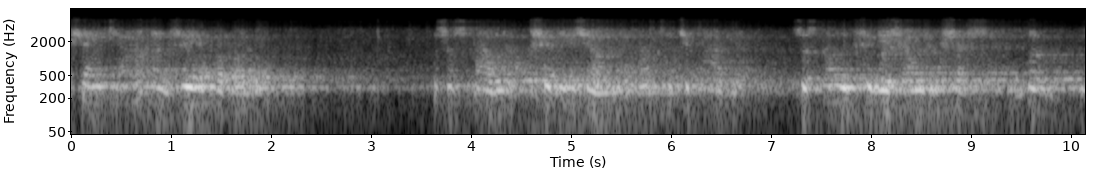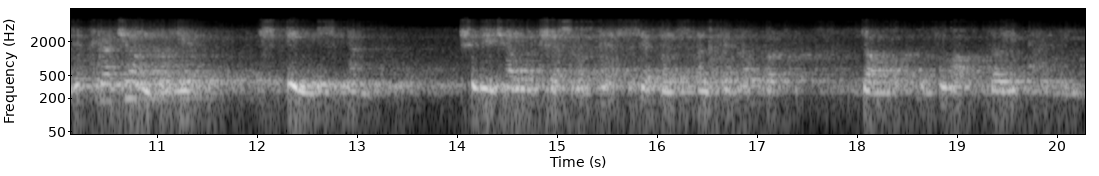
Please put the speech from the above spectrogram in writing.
księcia Andrzeja zostały przywiezione, bardzo ciekawie, zostały przywiezione przez, no, wykradziono je z Pińska, przywiezione przez Odersę, Konstantynopol do Włoch, do Italii.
